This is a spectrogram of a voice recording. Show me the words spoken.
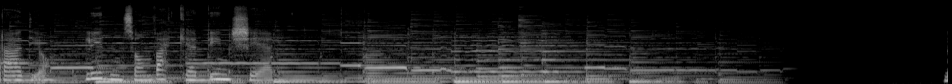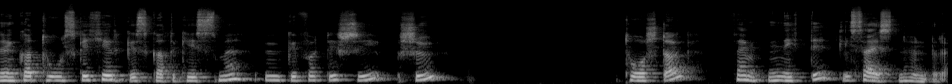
Radio, lyden som vekker din sjel. Den katolske kirkes katekisme, uke 47, torsdag 1590 til 1600.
